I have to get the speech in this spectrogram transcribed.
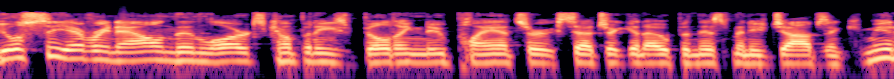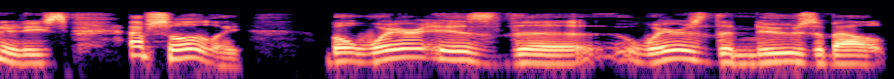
You'll see every now and then large companies building new plants or et cetera going to open this many jobs in communities. Absolutely. But where is the where is the news about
